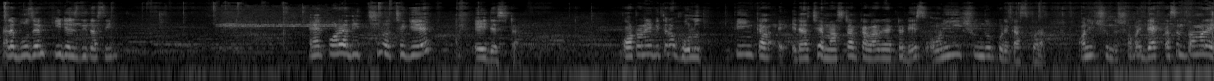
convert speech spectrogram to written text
তাহলে বুঝেন কি ড্রেস দিতাছি। এরপরে দিচ্ছি হচ্ছে গিয়ে এই ড্রেসটা। কটনের ভিতরে হলুদ। পিঙ্ক কালার এটা হচ্ছে মাস্টার কালারের একটা ড্রেস অনেক সুন্দর করে কাজ করা, অনেক সুন্দর। সবাই দেখতাছেন তো আমারে?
